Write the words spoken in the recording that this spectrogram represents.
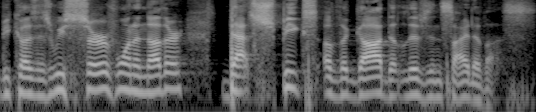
because as we serve one another, that speaks of the God that lives inside of us.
